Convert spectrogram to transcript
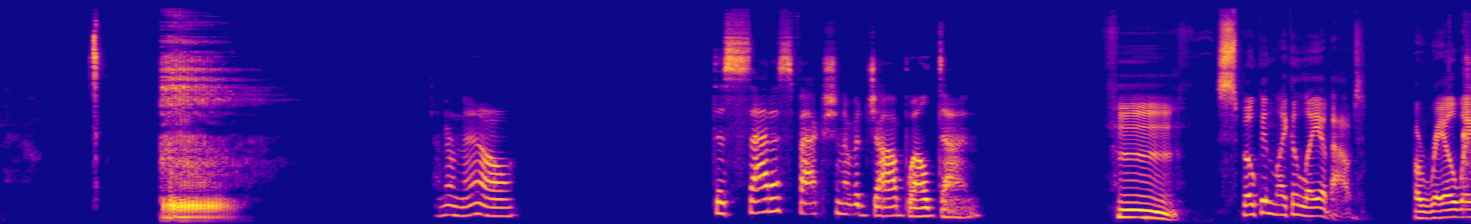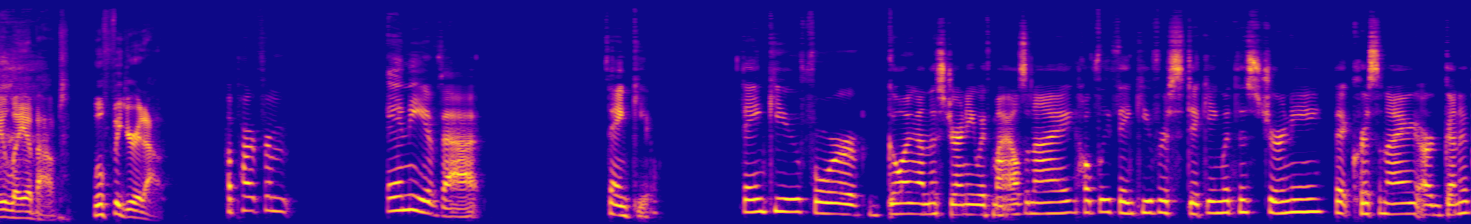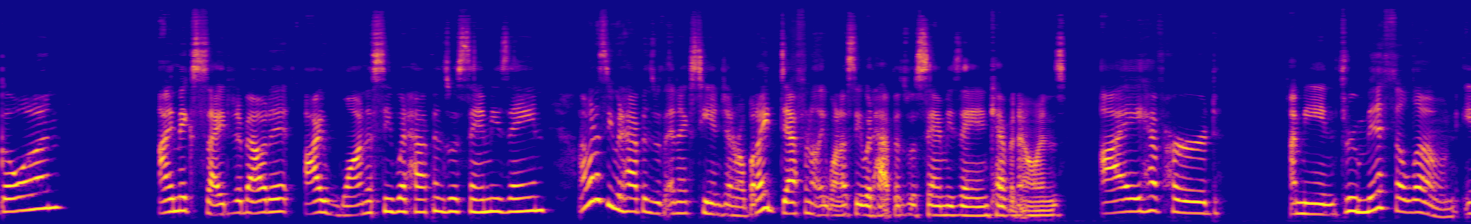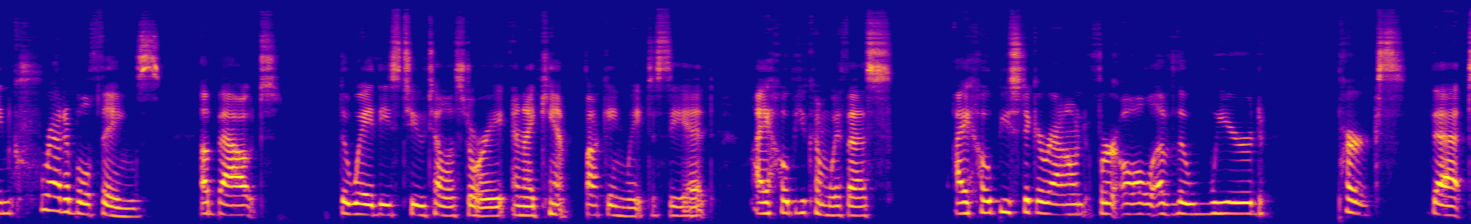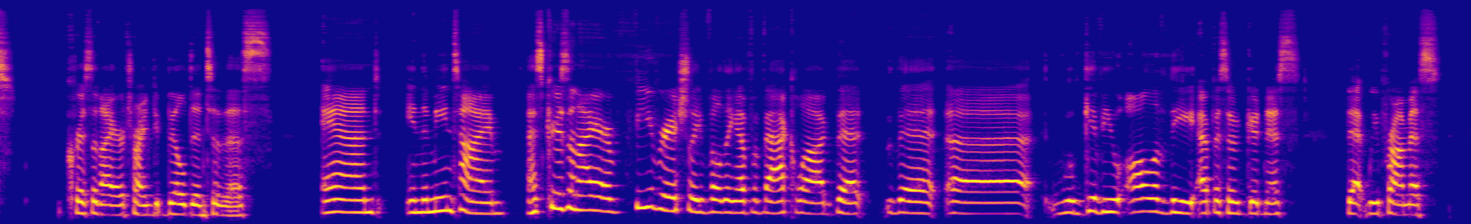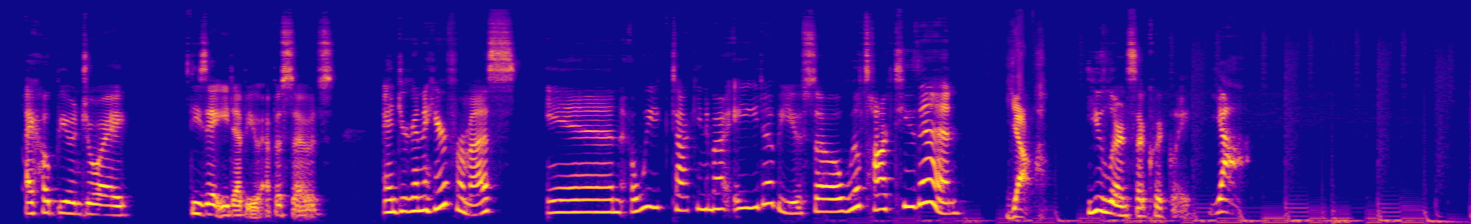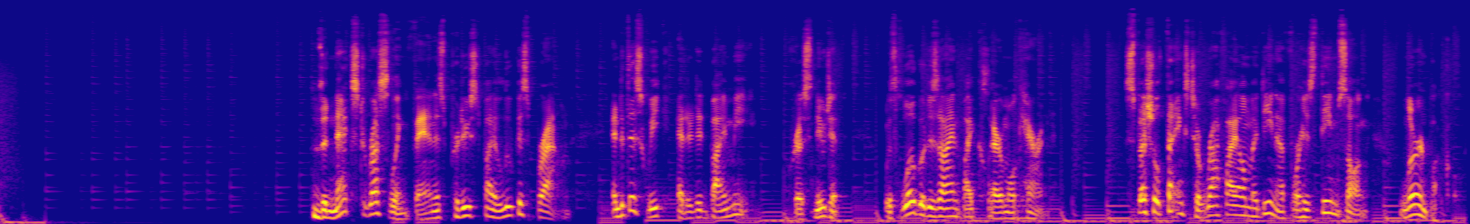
I don't know. The satisfaction of a job well done. Hmm. Spoken like a layabout. A railway layabout. We'll figure it out. Apart from any of that, thank you. Thank you for going on this journey with Miles and I. Hopefully, thank you for sticking with this journey that Kris and I are gonna go on. I'm excited about it. I want to see what happens with Sami Zayn. I want to see what happens with NXT in general, but I definitely want to see what happens with Sami Zayn and Kevin Owens. I have heard, I mean, through myth alone, incredible things about the way these two tell a story, and I can't fucking wait to see it. I hope you come with us. I hope you stick around for all of the weird perks that Kris and I are trying to build into this. And in the meantime, as Kris and I are feverishly building up a backlog that that uh, will give you all of the episode goodness that we promise, I hope you enjoy these AEW episodes. And you're going to hear from us in a week talking about AEW. So we'll talk to you then. Yeah. You learn so quickly. Yeah. The NXT Wrestling Fan is produced by Lucas Brown, and this week edited by me, Kris Newton, with logo design by Claire Mulcairn. Special thanks to Rafael Medina for his theme song, Learnbuckle,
